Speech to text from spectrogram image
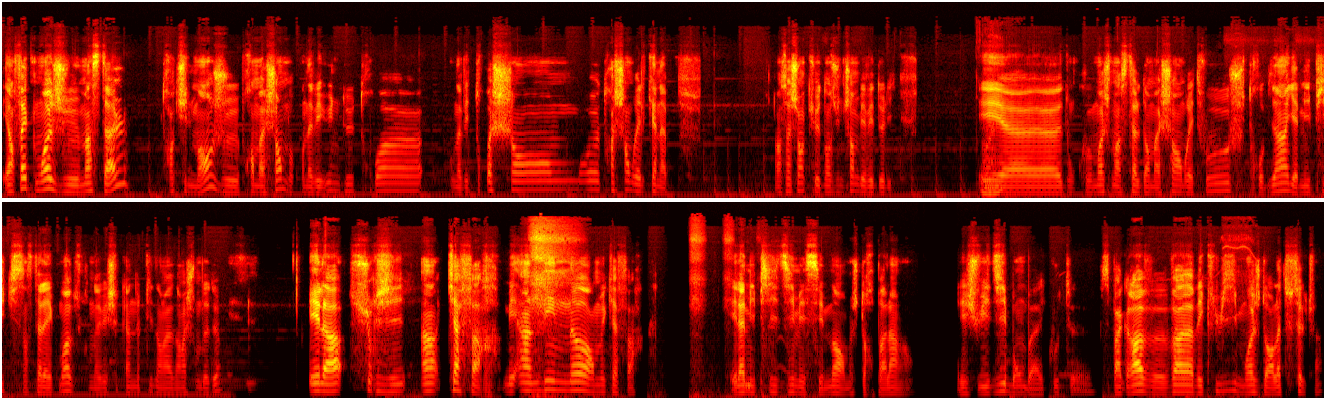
Et en fait, moi, je m'installe tranquillement, je prends ma chambre. Donc, on avait une, deux, trois. On avait trois chambres, trois chambres et le canapé. En sachant que dans une chambre, il y avait deux lits. Et euh, donc, moi, je m'installe dans ma chambre et tout. Je suis trop bien. Il y a Mipi qui s'installe avec moi parce qu'on avait chacun notre lit dans la, dans la chambre de deux. Et là, surgit un cafard. Mais un énorme cafard. Et là, Mipi dit, mais c'est mort, mais je dors pas là. hein. Et je lui ai dit, bon, bah écoute, euh, c'est pas grave, euh, va avec lui, moi je dors là tout seul, tu vois.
